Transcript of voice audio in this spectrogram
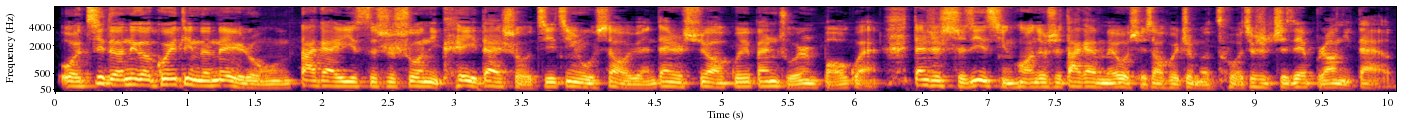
我记得那个规定的内容，大概意思是说你可以带手机进入校园，但是需要归班主任保管。但是实际情况就是大概没有学校会这么做，就是直接不让你带了。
